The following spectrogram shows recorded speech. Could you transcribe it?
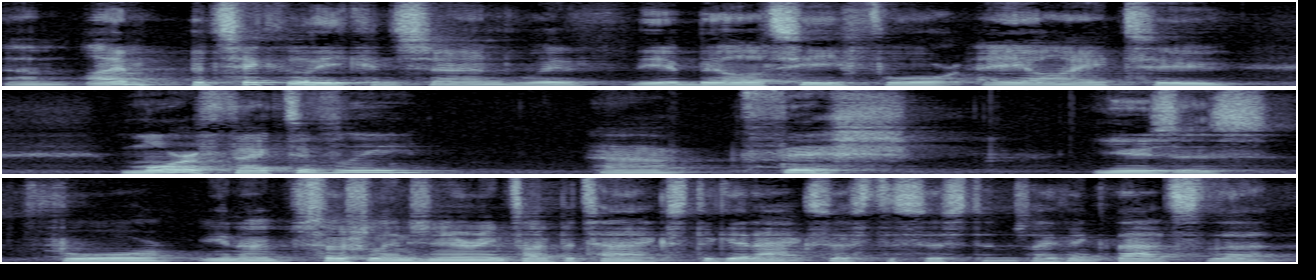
Um, I'm particularly concerned with the ability for AI to more effectively uh, phish users for you know social engineering type attacks to get access to systems. I think that's the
